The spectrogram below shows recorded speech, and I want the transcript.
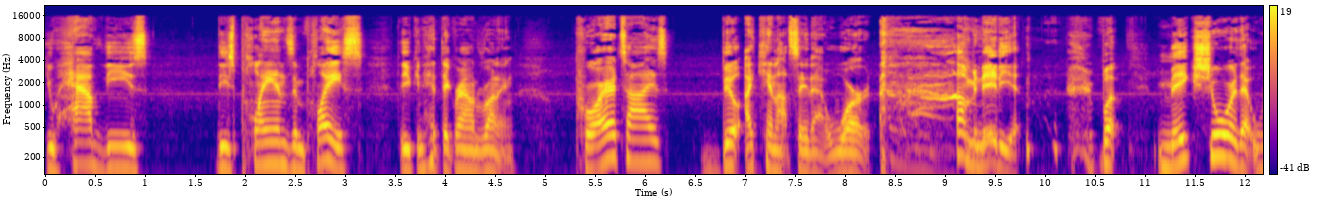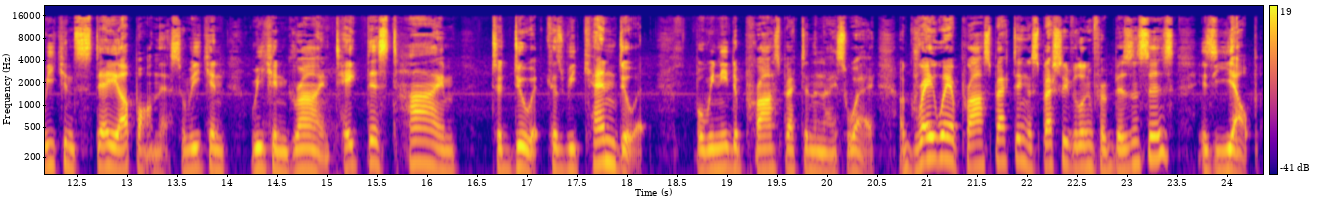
you have these these plans in place that you can hit the ground running. Prioritize build I cannot say that word. I'm an idiot. But make sure that we can stay up on this and we can we can grind take this time to do it because we can do it but we need to prospect in the nice way. A great way of prospecting especially if you're looking for businesses is yelp.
